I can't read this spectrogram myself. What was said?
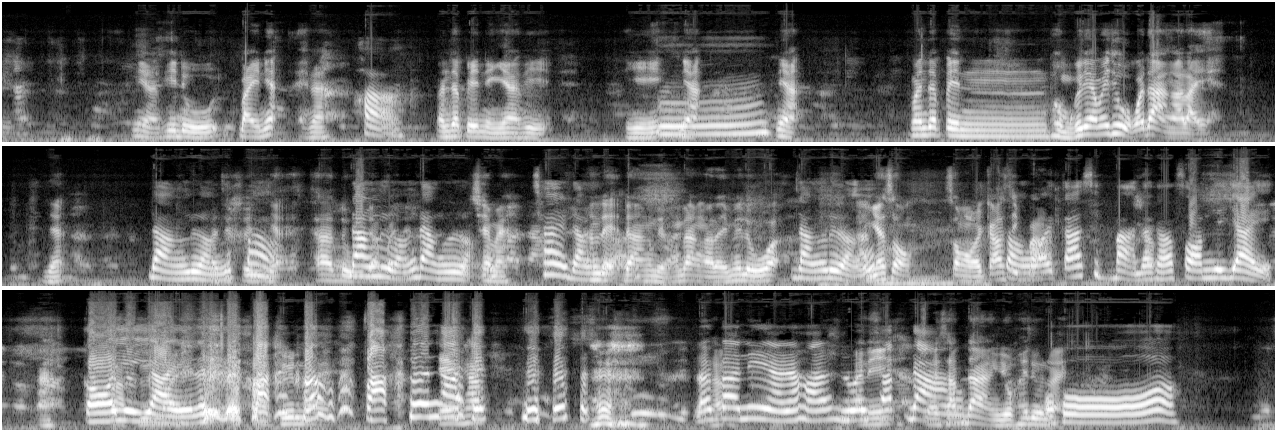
เนี่ยพี่ดูใบเนี้ยเห็นนะค่ะ มันจะเป็นอย่างเงี้ยพี่อย่างงี้อืมเนี่ย เนี่ย มันจะเป็นผมก็เรียกไม่ถูกว่าด่างอะไร เนี่ย ด่างเหลืองมันหรืจะอขึ้เปนล่าเนี่ย ถ้าดูด่างเหลืองจกใบด่างเหลืองใช่ไหมใช่ด่างนั่นเหแหลืละองด่างเหลืองด่างอะไรไม่รู้อะด่างเหลืองอย่างเงี้ยสองสองร้อยเก้าสสิอบงบาร้อท ยเก้าสิบบาทนะคะ ฟอร์มใหญ่อะๆกอใหญ่ๆเลยฝากขึ้นหน่อยฝากขึ้นหน่อเองครับยแล้วก็นี่นะคะรวยอันนี้ซับด่างรวยซับด่างยกให้ดูหโอ้น่อยโห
